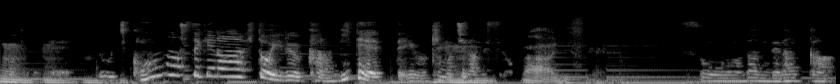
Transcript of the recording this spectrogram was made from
思ってて、うんうん、うちこんな素敵な人いるから見てっていう気持ちなんですよ。うん、ああ、いいですね。そう、なんでなんか、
